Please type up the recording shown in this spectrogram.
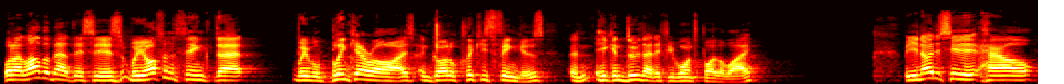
What I love about this is we often think that we will blink our eyes and God will click his fingers, and he can do that if he wants, by the way. But you notice here how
